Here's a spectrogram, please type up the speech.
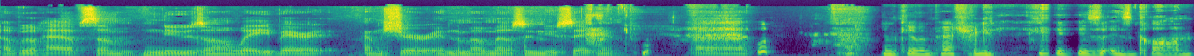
Uh, we'll have some news on Wade Barrett, I'm sure, in the Mo Meltzer news segment. Uh, And Kevin Patrick is is gone.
